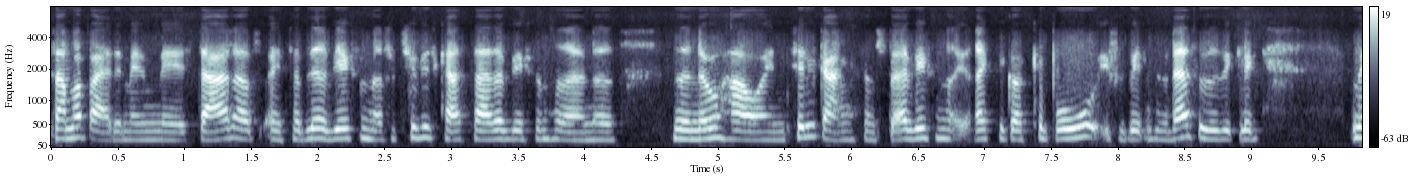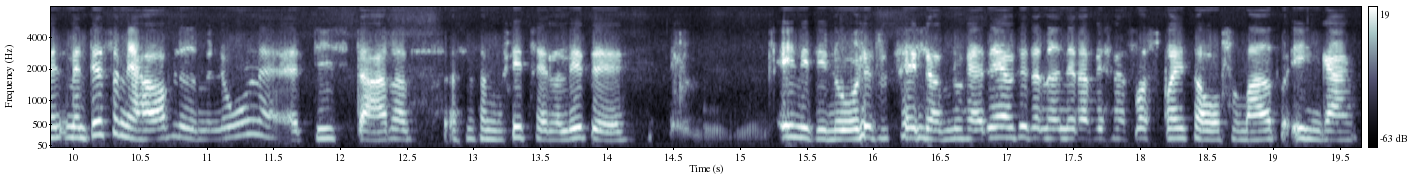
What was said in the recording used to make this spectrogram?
samarbejde mellem øh, startups og etablerede virksomheder, for typisk har startup virksomheder noget, noget know-how og en tilgang, som større virksomheder rigtig godt kan bruge i forbindelse med deres udvikling. Men, men det, som jeg har oplevet med nogle af de startups, altså som måske taler lidt øh, ind i de nåle, du talte om nu her, det er jo det der med netop, hvis man får spredt sig over for meget på én gang,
